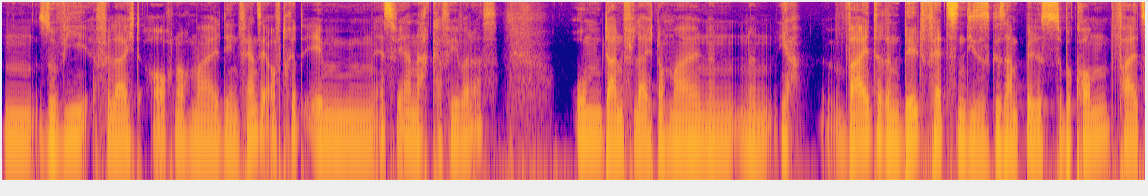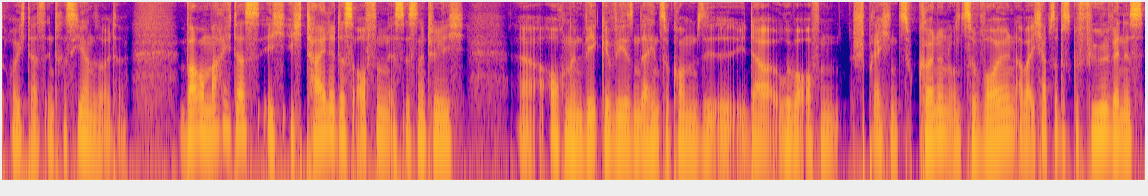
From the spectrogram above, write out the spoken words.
hm, sowie vielleicht auch nochmal den Fernsehauftritt im SWR Nachtcafé war das, um dann vielleicht nochmal einen, einen ja, weiteren Bildfetzen dieses Gesamtbildes zu bekommen, falls euch das interessieren sollte. Warum mache ich das? Ich, ich teile das offen. Es ist natürlich äh, auch ein Weg gewesen, dahin zu kommen, darüber offen sprechen zu können und zu wollen. Aber ich habe so das Gefühl, wenn es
